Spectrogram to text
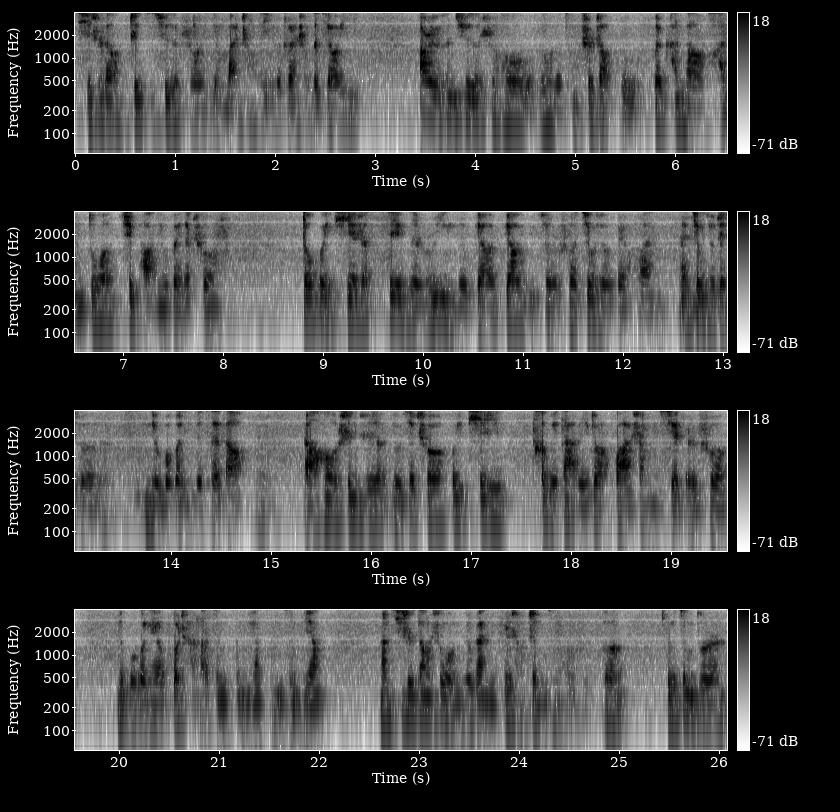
其实到我们这次去的时候，已经完成了一个转手的交易。二月份去的时候，我跟我的同事赵普会看到很多去跑纽北的车，都会贴着 “Save the Ring” 的标标语，就是说救救北环，呃救救这个纽博格林的赛道。嗯然后甚至有些车会贴一特别大的一段话，上面写着说纽博格林要破产了，怎么怎么样，怎么怎么样。然后其实当时我们就感觉非常震惊，我说呃，有这么多人，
